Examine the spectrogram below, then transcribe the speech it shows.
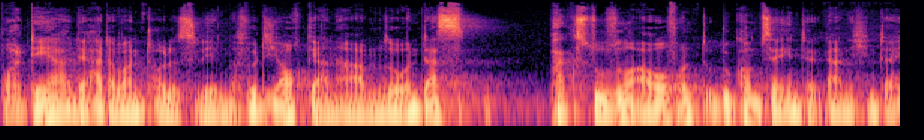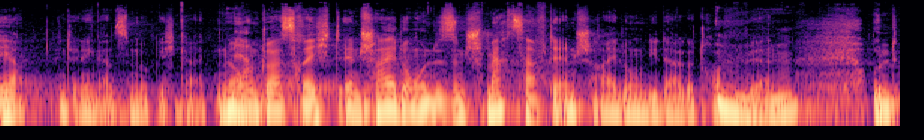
boah, der, der hat aber ein tolles Leben, das würde ich auch gern haben. So. Und das packst du so auf und du kommst ja hinter, gar nicht hinterher, hinter den ganzen Möglichkeiten. Ne? Ja. Und du hast recht, Entscheidungen. Und es sind schmerzhafte Entscheidungen, die da getroffen mhm. werden. Und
